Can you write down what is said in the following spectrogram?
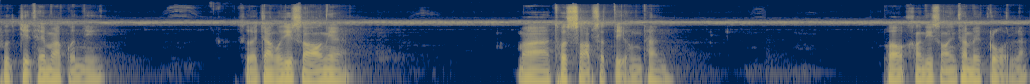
ฝึกจิตให้มากกว่านี้ ส่วนอาจารย์คนที่สองเนี่ย มาทดสอบสติของท่าน เพราะครั้งที่สองท่านไม่โกรธแล้ว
